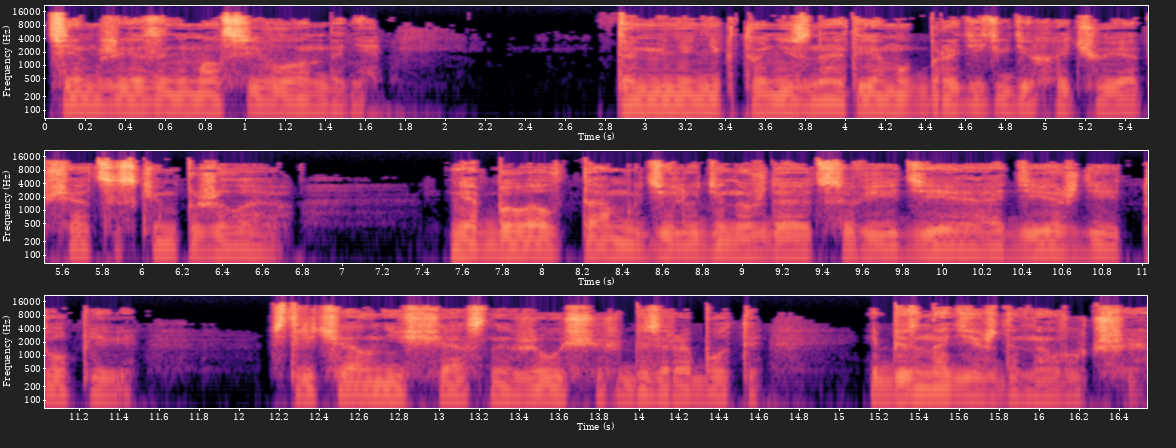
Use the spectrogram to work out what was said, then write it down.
Тем же я занимался и в Лондоне. Там меня никто не знает, и я мог бродить где хочу и общаться с кем пожелаю. Я бывал там, где люди нуждаются в еде, одежде и топливе, встречал несчастных, живущих без работы и без надежды на лучшее.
